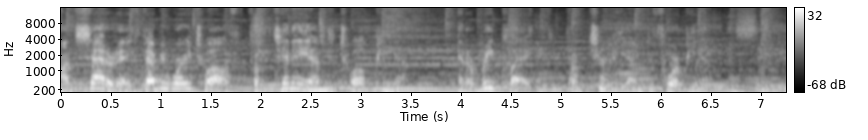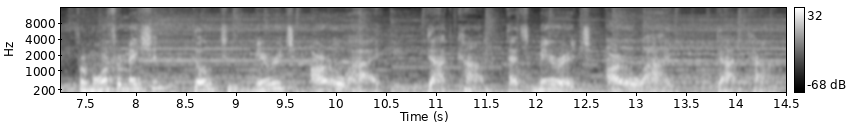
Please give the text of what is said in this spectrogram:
on Saturday, February 12th from 10 a.m. to 12 p.m. and a replay from 2 p.m. to 4 p.m. For more information, go to marriageroi.com. That's marriageroi.com.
